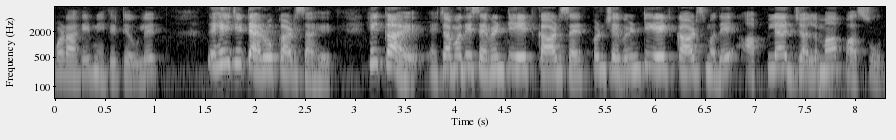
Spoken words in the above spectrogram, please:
पण आहे मी ते ठेवलेत तर हे जे टॅरो कार्ड्स आहेत हे काय? ह्याच्यामध्ये सेवन्टी एट कार्ड्स आहेत पण सेवन्टी एट कार्ड्समध्ये आपल्या जन्मापासून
